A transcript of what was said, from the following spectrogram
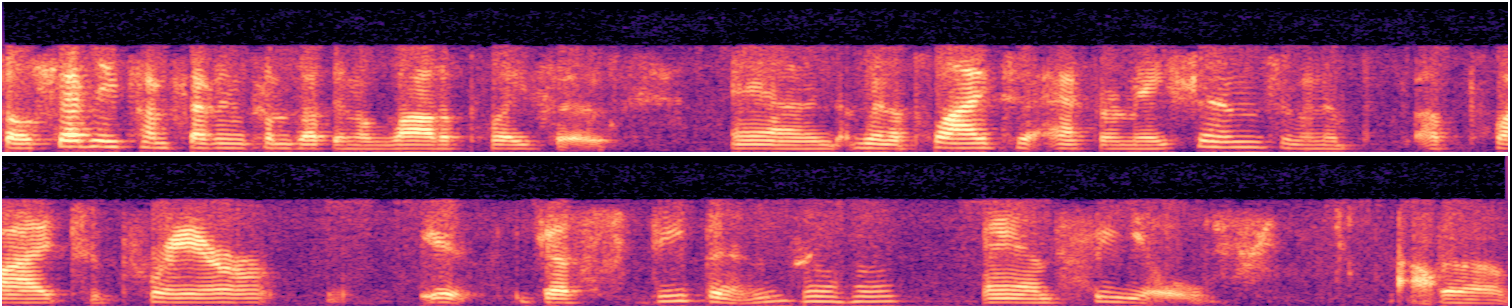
so seventy times seven comes up in a lot of places, and when applied to affirmations and when applied to prayer, it just deepens hmm and seals Wow. the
